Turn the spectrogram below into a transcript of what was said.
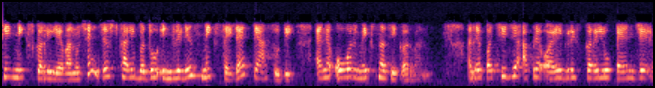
થી મિક્સ કરી લેવાનું છે. જસ્ટ ખાલી બધું ઇન્ગ્રીડિયન્ટ મિક્સ થઈ જાય ત્યાં સુધી. એને ઓવર મિક્સ નથી કરવાનું. અને પછી જે આપણે ઓઇલ ગ્રીસ કરેલું પેન જે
